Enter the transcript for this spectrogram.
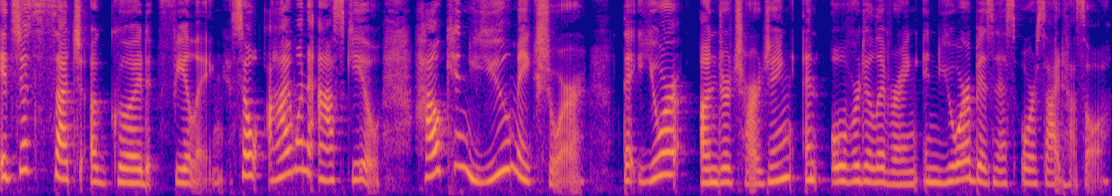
it's just such a good feeling. So, I want to ask you how can you make sure that you're undercharging and over delivering in your business or side hustle?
